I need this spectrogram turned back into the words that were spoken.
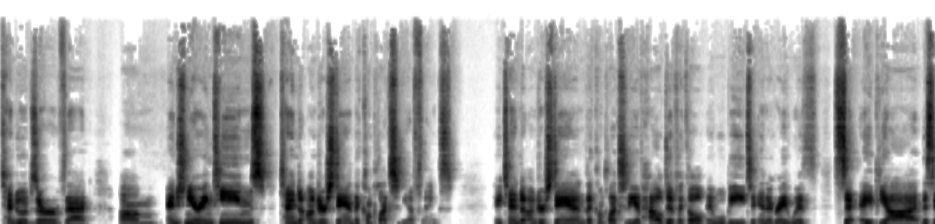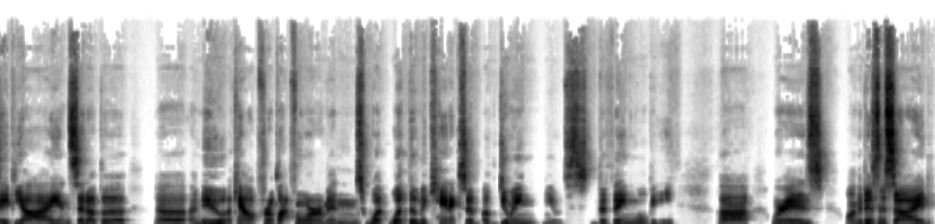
tend to observe that um, engineering teams tend to understand the complexity of things. They tend to understand the complexity of how difficult it will be to integrate with set API, this API, and set up a uh, a new account for a platform and what what the mechanics of, of doing you know the thing will be. Uh, whereas on the business side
